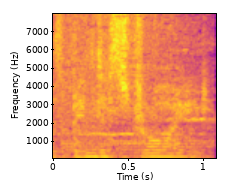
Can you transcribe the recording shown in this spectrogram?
Has been destroyed.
